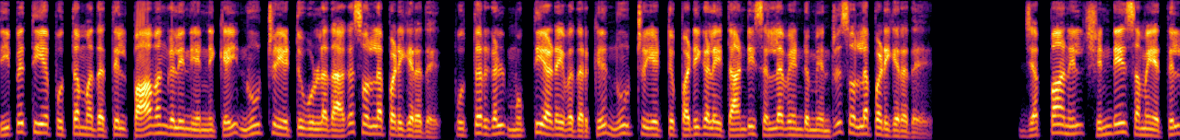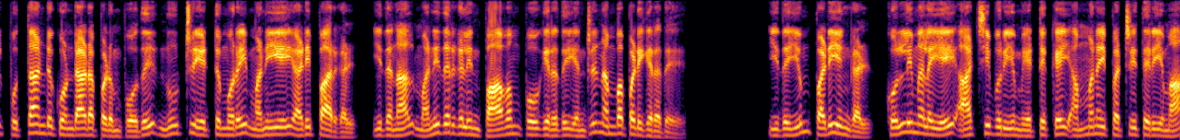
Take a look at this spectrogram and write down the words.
திபெத்திய புத்த மதத்தில் பாவங்களின் எண்ணிக்கை நூற்று எட்டு உள்ளதாக சொல்லப்படுகிறது. புத்தர்கள் முக்தி அடைவதற்கு நூற்று எட்டு படிகளை தாண்டி செல்ல வேண்டும் என்று சொல்லப்படுகிறது. ஜப்பானில் ஷிண்டே சமயத்தில் புத்தாண்டு கொண்டாடப்படும் போது நூற்று எட்டு முறை மணியை அடிப்பார்கள். இதனால் மனிதர்களின் பாவம் போகிறது என்று நம்பப்படுகிறது. இதையும் படியுங்கள். கொல்லிமலையை ஆட்சி புரியும் எட்டுக்கை அம்மனை பற்றி தெரியுமா?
